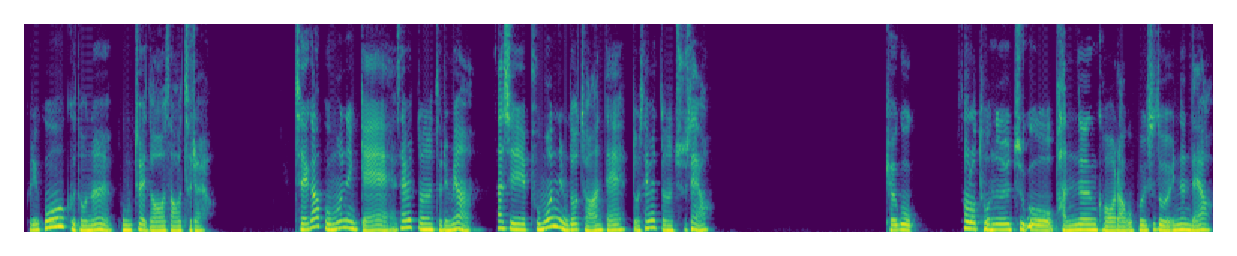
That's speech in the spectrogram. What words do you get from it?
그리고 그 돈을 봉투에 넣어서 드려요. 제가 부모님께 세뱃돈을 드리면 사실 부모님도 저한테 또 세뱃돈을 주세요. 결국 서로 돈을 주고 받는 거라고 볼 수도 있는데요.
